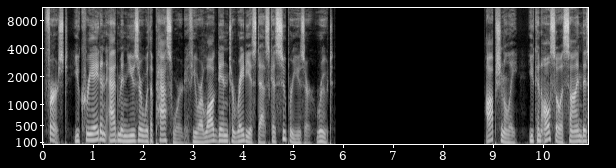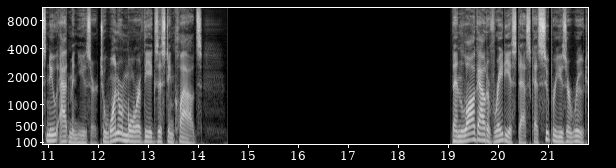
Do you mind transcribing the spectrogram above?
First, you create an admin user with a password if you are logged in to RADIUSdesk as superuser root. Optionally, you can also assign this new admin user to one or more of the existing clouds. Then log out of RADIUSdesk as superuser root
